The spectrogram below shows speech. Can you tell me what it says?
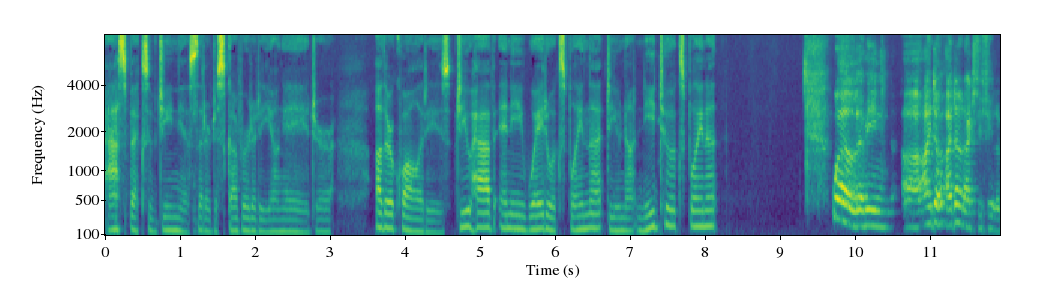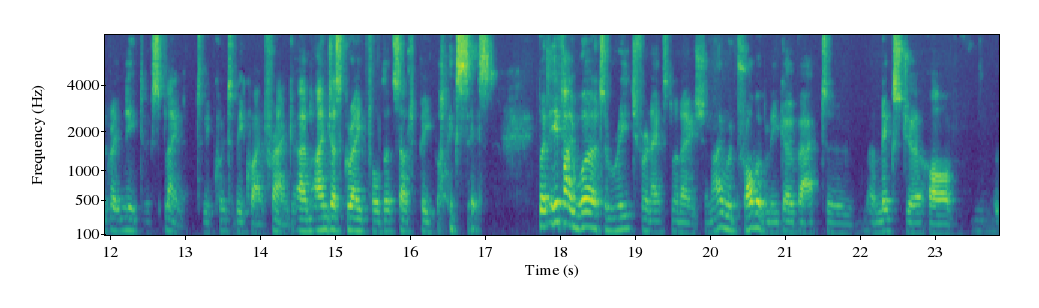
aspects of genius that are discovered at a young age or other qualities, do you have any way to explain that? Do you not need to explain it? Well, I mean, uh, I don't. I don't actually feel a great need to explain it. To be to be quite frank, um, I'm just grateful that such people exist. But if I were to reach for an explanation, I would probably go back to a mixture of, uh,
